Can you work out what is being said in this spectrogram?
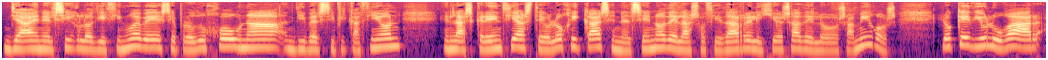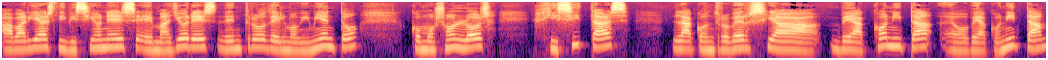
ya en el siglo XIX, se produjo una diversificación en las creencias teológicas en el seno de la sociedad religiosa de los amigos, lo que dio lugar a varias divisiones eh, mayores dentro del movimiento, como son los gisitas, la controversia beacónita eh, o beaconita,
